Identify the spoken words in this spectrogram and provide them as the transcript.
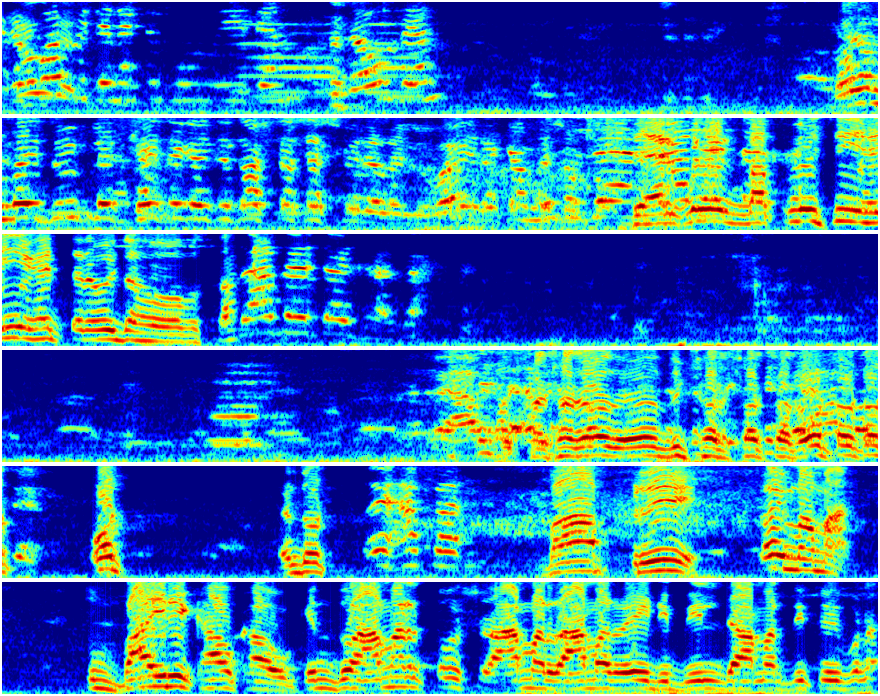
এটা কফি দেন একটা ফুল দেন ডাউল দেন। ভাই দুই প্লেট খাইতে খাইতে দশটা শেষ করে লাগল। ভাই এটা কেমন সম্ভব? দেড় প্লেট বাপ লইছি হাইয়ে খাইতে ওই দেখো অবস্থা। যা, যা, যা, খা, যা। সর সর ওদিক সর সর সর ওট ওট ওট ওট এদিক ওঠ। এই হাফা। বাপ রে ওই মামা তুমি বাইরে খাও খাও। কিন্তু আমার তো আমার আমার এই বিলটা আমার দিতে হইব না।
